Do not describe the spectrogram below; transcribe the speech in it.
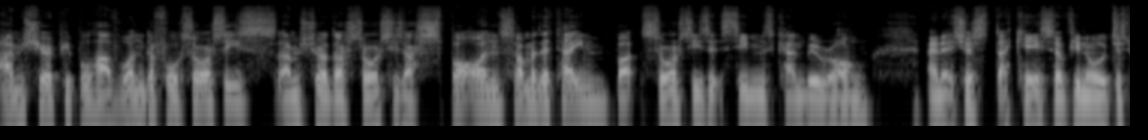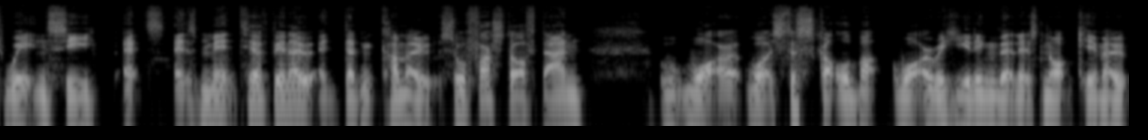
I'm sure people have wonderful sources. I'm sure their sources are spot on some of the time, but sources it seems can be wrong. And it's just a case of, you know, just wait and see. It's it's meant to have been out, it didn't come out. So first off, Dan, what are, what's the scuttlebutt? What are we hearing that it's not came out?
